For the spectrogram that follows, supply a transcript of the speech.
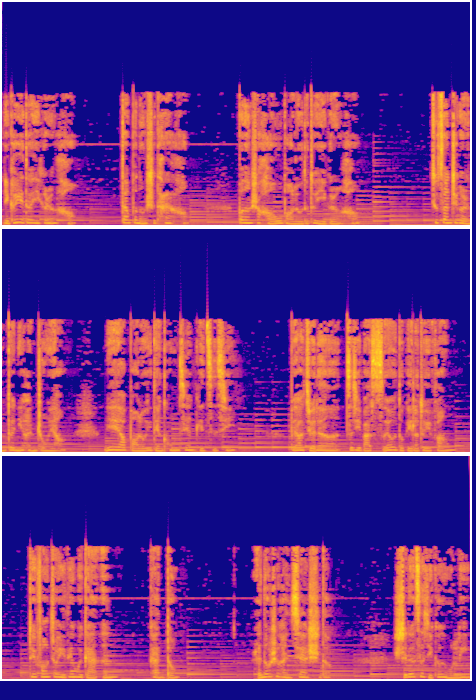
你可以对一个人好，但不能是太好，不能是毫无保留的对一个人好。就算这个人对你很重要，你也要保留一点空间给自己，不要觉得自己把所有都给了对方，对方就一定会感恩、感动。人都是很现实的，谁对自己更有利，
